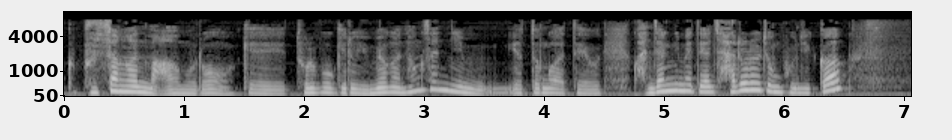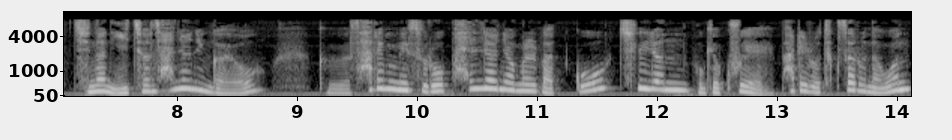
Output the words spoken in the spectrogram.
그 불쌍한 마음으로 이렇게 돌보기로 유명한 형사님이었던 것 같아요. 관장님에 대한 자료를 좀 보니까 지난 2004년인가요? 그 살인미수로 8년형을 받고 7년 복역 후에 파리로 특사로 나온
